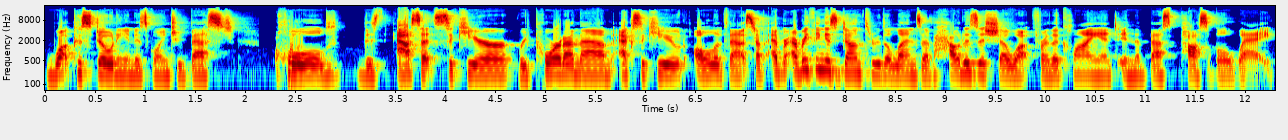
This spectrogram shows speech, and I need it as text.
what custodian is going to best hold this assets secure, report on them, execute all of that stuff. Everything is done through the lens of how does this show up for the client in the best possible way.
